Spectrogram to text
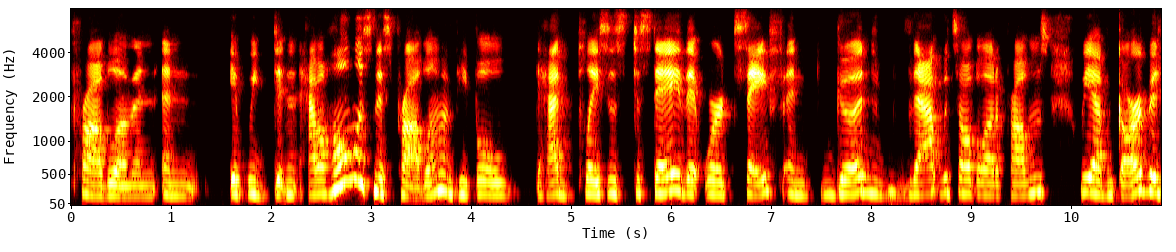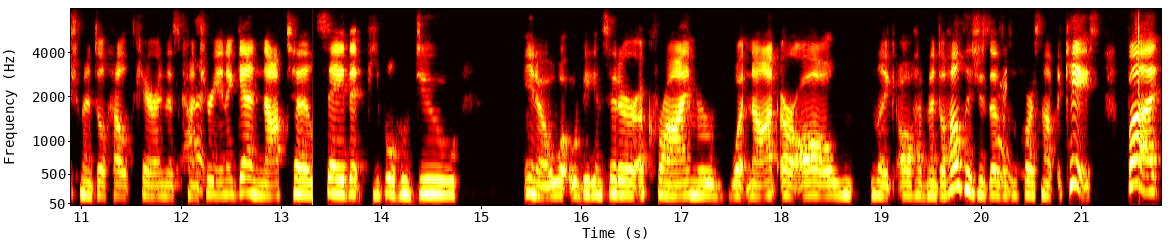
problem and and if we didn't have a homelessness problem and people had places to stay that were safe and good that would solve a lot of problems. We have garbage mental health care in this Yes. country. And again not to say that people who do you know what would be considered a crime or whatnot are all like all have mental health issues that's Right. of course not the case. But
